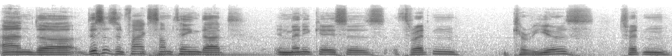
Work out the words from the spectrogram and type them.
And uh, this is in fact something that in many cases threaten careers, threaten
